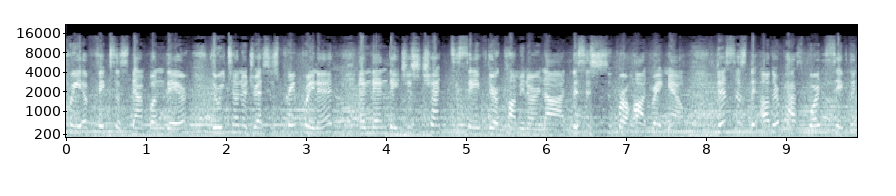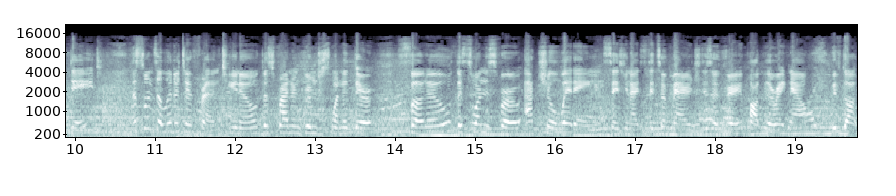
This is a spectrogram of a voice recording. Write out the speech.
pre-affix a stamp on there. The return address is pre-printed, and then they just check to see if they're coming or not. This is super hot right now. This is the other passport, save the date. This one's a little different, you know. This bride and groom just wanted their photo. This one is for actual wedding. It says United States of Marriage. These are very popular right now. We've got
